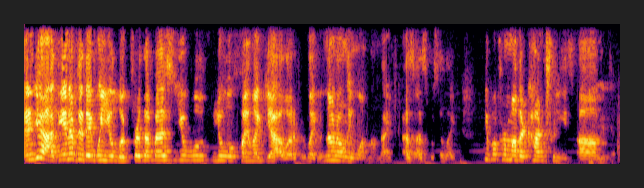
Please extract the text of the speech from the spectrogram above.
and yeah at the end of the day when you look for the best you will you will find like yeah a lot of people like not only women like as, as we said like people from other countries um mm-hmm.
